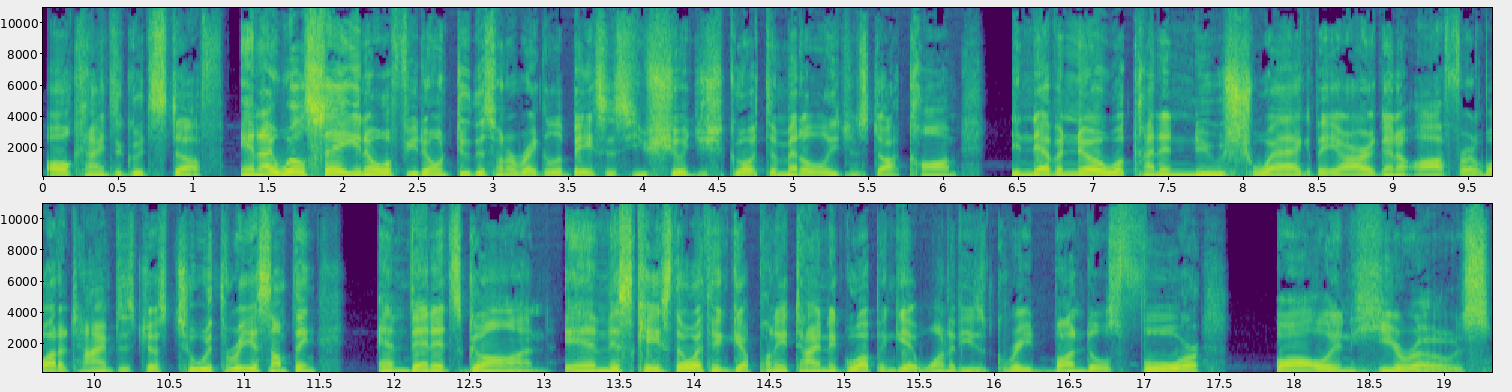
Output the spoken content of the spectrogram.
all kinds of good stuff. And I will say, you know, if you don't do this on a regular basis, you should. You should go out to metalallegiance.com. You never know what kind of new swag they are going to offer. A lot of times it's just two or three or something, and then it's gone. In this case, though, I think you get plenty of time to go up and get one of these great bundles for fallen heroes.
